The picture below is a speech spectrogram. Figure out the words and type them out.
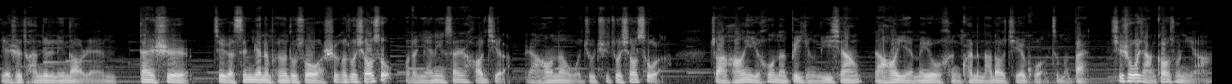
也是团队的领导人。但是这个身边的朋友都说我适合做销售，我的年龄三十好几了，然后呢我就去做销售了。转行以后呢背井离乡，然后也没有很快的拿到结果，怎么办？其实我想告诉你啊。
